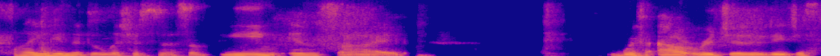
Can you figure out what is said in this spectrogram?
finding the deliciousness of being inside without rigidity, just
